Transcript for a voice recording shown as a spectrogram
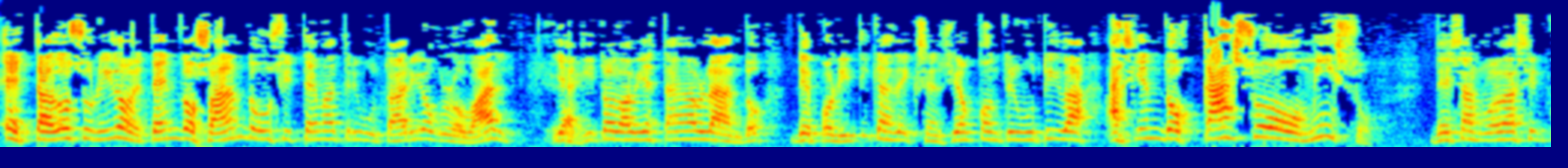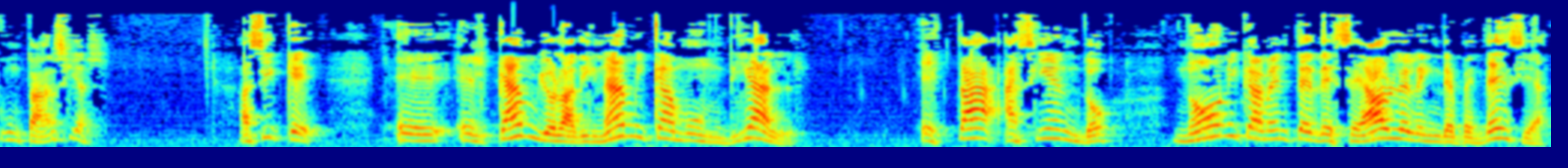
Estados Unidos está endosando un sistema tributario global y aquí todavía están hablando de políticas de exención contributiva haciendo caso omiso de esas nuevas circunstancias. Así que eh, el cambio, la dinámica mundial está haciendo no únicamente deseable la independencia,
